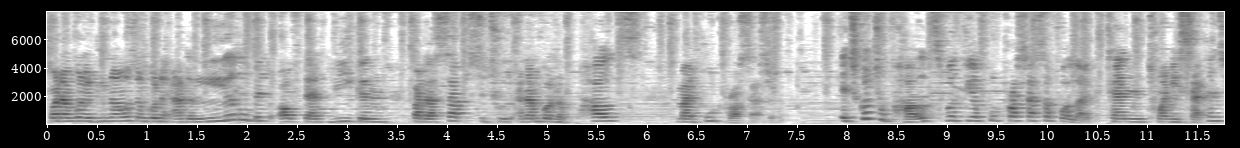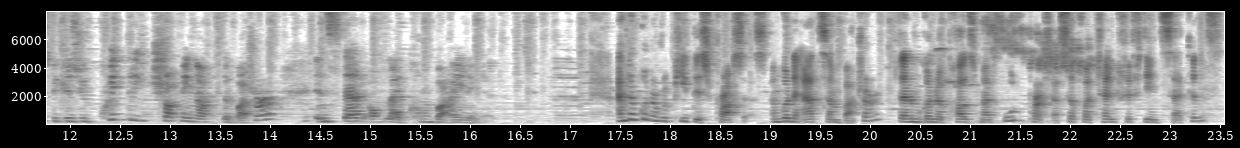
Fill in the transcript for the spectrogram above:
What I'm going to do now is I'm going to add a little bit of that vegan butter substitute and I'm going to pulse my food processor. It's good to pulse with your food processor for like 10-20 seconds because you're quickly chopping up the butter instead of like combining it. And I'm going to repeat this process. I'm going to add some butter, then I'm going to pulse my food processor for 10-15 seconds,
